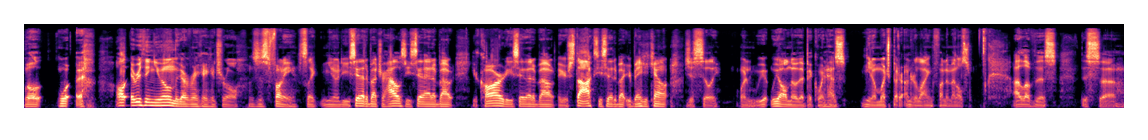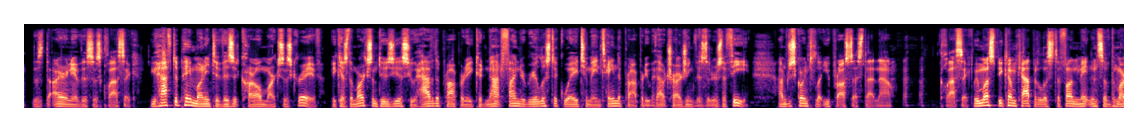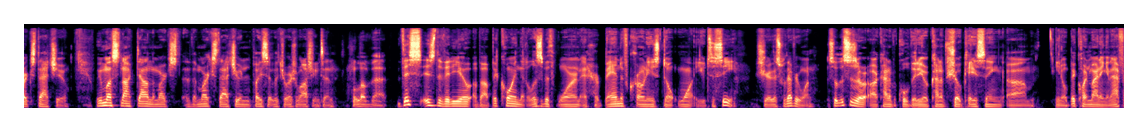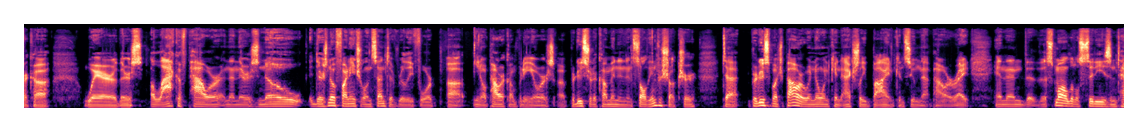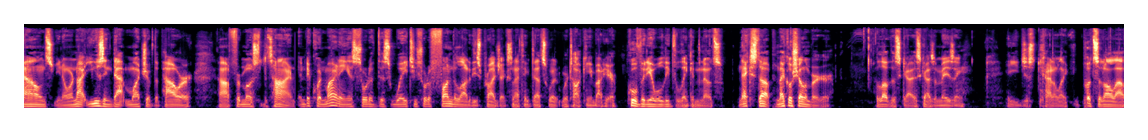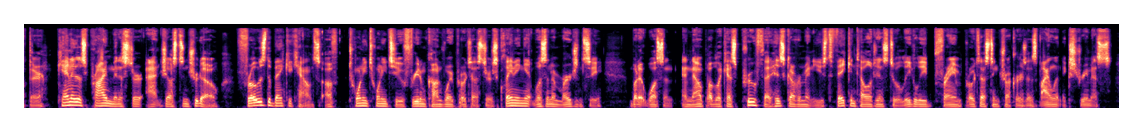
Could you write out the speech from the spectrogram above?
Well, what, all everything you own, the government can control. It's just funny. It's like you know, do you say that about your house? Do you say that about your car? Do you say that about your stocks? Do you say that about your bank account? Just silly when we, we all know that Bitcoin has you know much better underlying fundamentals. I love this. This uh, this the irony of this is classic. You have to pay money to visit Karl Marx's grave because the Marx enthusiasts who have the property could not find a realistic way to maintain the property without charging visitors a fee. I'm just going to let you process that now. Classic. We must become capitalists to fund maintenance of the Marx statue. We must knock down the Marx the Marx statue and replace it with George Washington. Love that. This is the video about Bitcoin that Elizabeth Warren and her band of cronies don't want you to see share this with everyone. So this is a, a kind of a cool video, kind of showcasing, um, you know, Bitcoin mining in Africa, where there's a lack of power, and then there's no there's no financial incentive really for uh, you know a power company or a producer to come in and install the infrastructure to produce a bunch of power when no one can actually buy and consume that power, right? And then the, the small little cities and towns, you know, are not using that much of the power uh, for most of the time. And Bitcoin mining is sort of this way to sort of fund a lot of these projects, and I think that's what we're talking about here. Cool video. We'll leave the link in the notes. Next up, Michael Shellenberger. I love this guy. This guy's amazing. he just kind of like puts it all out there. Canada's Prime Minister at Justin Trudeau froze the bank accounts of 2022 Freedom Convoy protesters, claiming it was an emergency, but it wasn't. And now public has proof that his government used fake intelligence to illegally frame protesting truckers as violent extremists.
